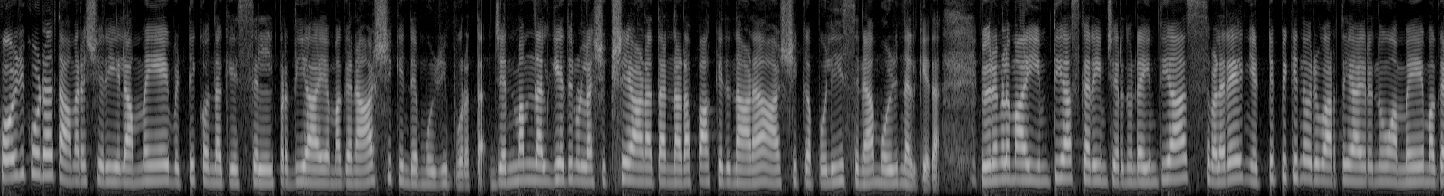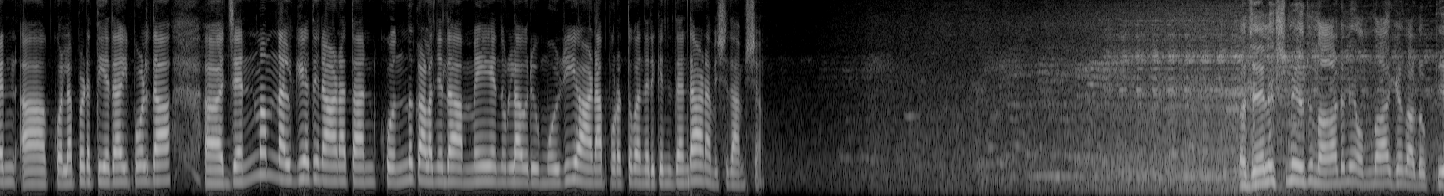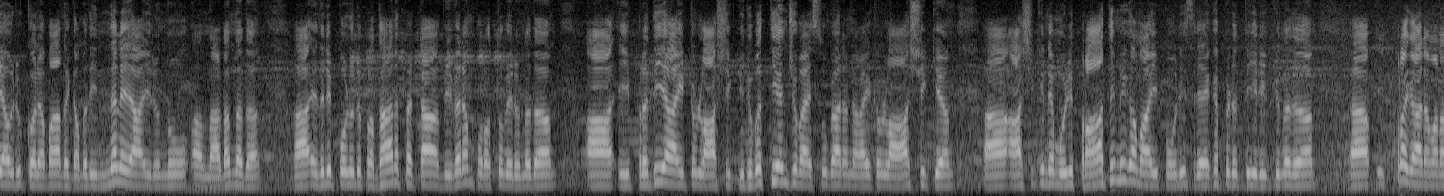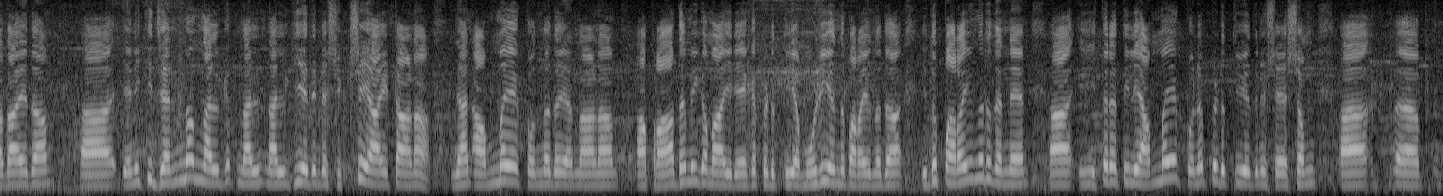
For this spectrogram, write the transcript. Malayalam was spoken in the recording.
കോഴിക്കോട് താമരശ്ശേരിയിൽ അമ്മയെ വെട്ടിക്കൊന്ന കേസിൽ പ്രതിയായ മകൻ ആഷിഖിന്റെ മൊഴി പുറത്ത്. ജന്മം നൽകിയതിനുള്ള ശിക്ഷയാണ് താൻ നടപ്പാക്കിയതെന്നാണ് ആഷിഖ് പോലീസിന് മൊഴി നൽകിയത്. വിവരങ്ങളുമായി ഇംതിയാസ് കരീം ചേരുന്നുണ്ട്. ഇംതിയാസ് വളരെ ഞെട്ടിപ്പിക്കുന്ന ഒരു വാർത്തയായിരുന്നു അമ്മയെ മകൻ കൊലപ്പെടുത്തിയത്. ഇപ്പോൾ ഇതാ ജന്മം നൽകിയതിനാണ് താൻ കൊന്നു കളഞ്ഞത് അമ്മയെ എന്നുള്ള ഒരു മൊഴിയാണ് പുറത്തു വന്നിരിക്കുന്നത്. എന്താണ് വിശദാംശം? ജയലക്ഷ്മി ഒരു നാടിനെ ഒന്നാകെ നടുക്കിയ ഒരു കൊലപാതകം അത് ഇന്നലെയായിരുന്നു നടന്നത്. ഇതിലിപ്പോൾ ഒരു പ്രധാനപ്പെട്ട വിവരം പുറത്തു വരുന്നത്. ഈ പ്രതിയായിട്ടുള്ള ആഷിക്ക് ഇരുപത്തിയഞ്ച് വയസ്സുകാരനായിട്ടുള്ള ആഷിക്ക് ആഷിക്കിന്റെ മൊഴി പ്രാഥമികമായി പോലീസ് രേഖപ്പെടുത്തിയിരിക്കുന്നത് ഇപ്രകാരമാണ്. അതായത് എനിക്ക് ജന്മം നൽകി നൽ- നൽകിയതിന്റെ ശിക്ഷയായിട്ടാണ് ഞാൻ അമ്മയെ കൊന്നത് എന്നാണ് ആ പ്രാഥമികമായി രേഖപ്പെടുത്തിയ മൊഴി എന്ന് പറയുന്നത്. ഇത് പറയുന്നത് തന്നെ ഇത്തരത്തിൽ അമ്മയെ കൊലപ്പെടുത്തിയതിനു ശേഷം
